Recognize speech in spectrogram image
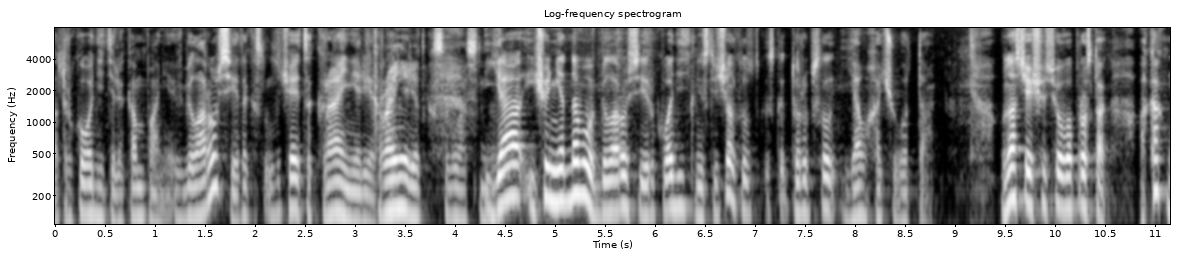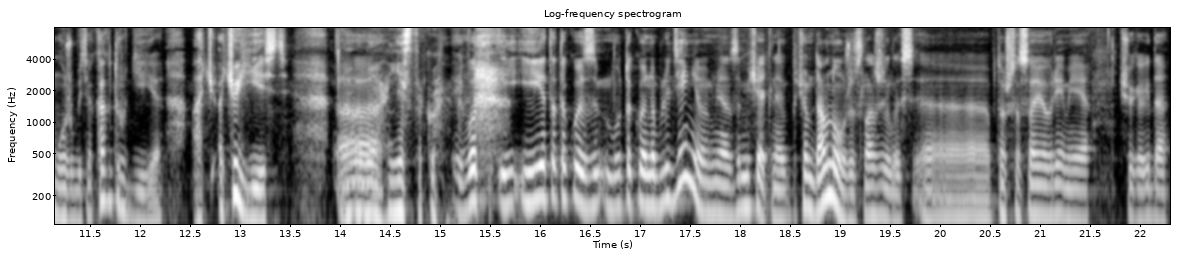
от руководителя компании. В Беларуси это случается крайне редко. Крайне редко, согласен. Да. Я еще ни одного в Беларуси руководителя не встречал, который бы сказал, я хочу вот так. У нас чаще всего вопрос так, а как может быть, а как другие, а, а что есть? А, а, да, есть такое. И, вот, и, и это такое, вот такое наблюдение у меня замечательное, причем давно уже сложилось, э, потому что в свое время я еще когда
